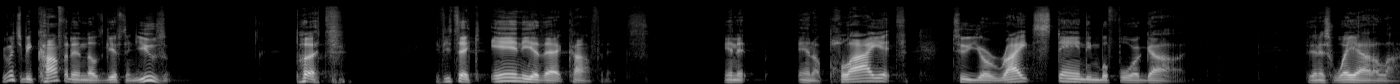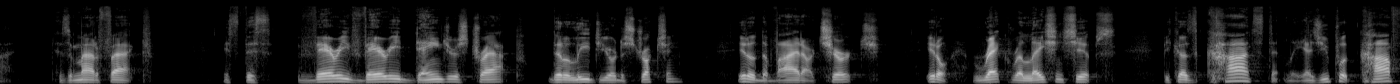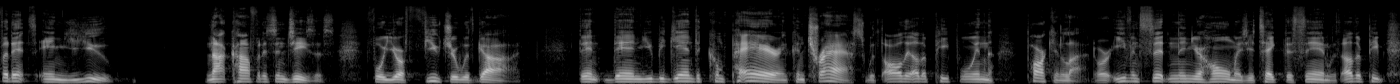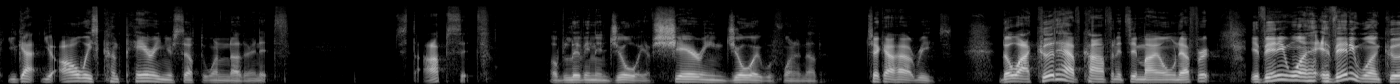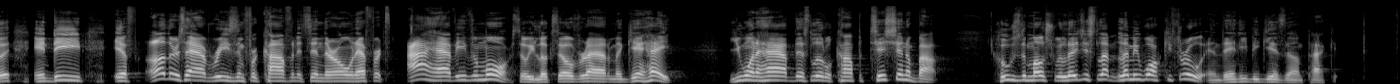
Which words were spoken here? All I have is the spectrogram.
We want you to be confident in those gifts and use them. But if you take any of that confidence in it and apply it to your right standing before God, then it's way out of line. As a matter of fact, it's this very, very dangerous trap that'll lead to your destruction. It'll divide our church. It'll wreck relationships because constantly, as you put confidence in you, not confidence in Jesus, for your future with God, then, then you begin to compare and contrast with all the other people in the parking lot or even sitting in your home as you take this in with other people. You got, you're always comparing yourself to one another, and it's, it's the opposite of living in joy, of sharing joy with one another. Check out how it reads. Though I could have confidence in my own effort, if anyone, if anyone could, indeed, if others have reason for confidence in their own efforts, I have even more. So he looks over at him again. Hey, you want to have this little competition about who's the most religious? Let, let me walk you through it. And then he begins to unpack it.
